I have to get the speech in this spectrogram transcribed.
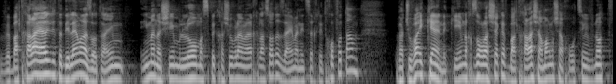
ובהתחלה היה לי את הדילמה הזאת, האם אם אנשים לא מספיק חשוב להם ללכת לעשות את זה, האם אני צריך לדחוף אותם? והתשובה היא כן, כי אם נחזור לשקף בהתחלה שאמרנו שאנחנו רוצים לבנות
